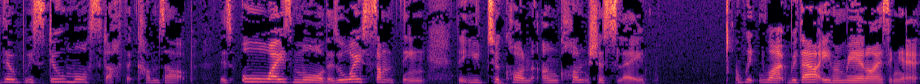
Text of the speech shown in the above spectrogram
there'll be still more stuff that comes up. There's always more. There's always something that you took on unconsciously, like without even realizing it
